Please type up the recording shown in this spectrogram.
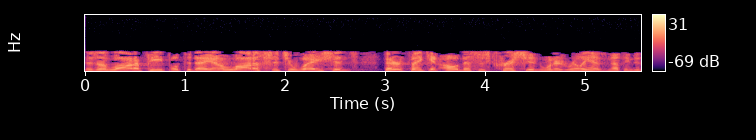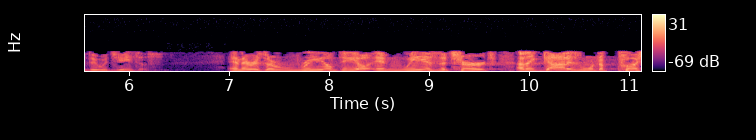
is there a lot of people today in a lot of situations that are thinking, oh, this is Christian, when it really has nothing to do with Jesus. And there is a real deal. And we as the church, I think God is wanting to push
